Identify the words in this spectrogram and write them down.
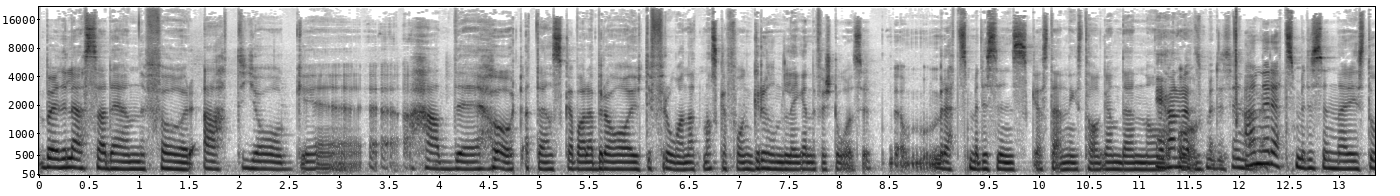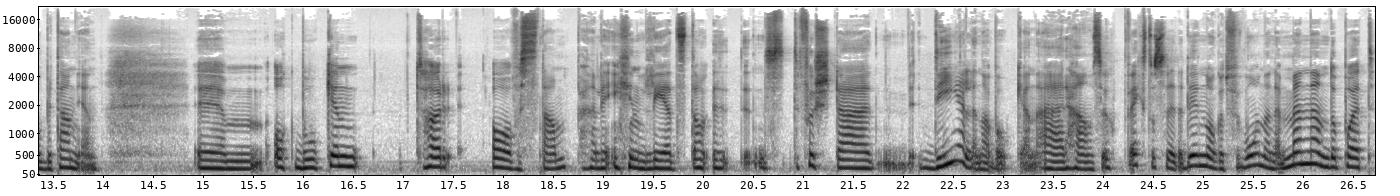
började läsa den för att jag eh, hade hört att den ska vara bra utifrån att man ska få en grundläggande förståelse om rättsmedicinska ställningstaganden. Och, Är han och, rättsmedicinare? Han är rättsmedicinare i Storbritannien. Ehm, och boken tar avstamp, eller inleds... De, eh, första delen av boken är hans uppväxt och så vidare. Det är något förvånande, men ändå på ett,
